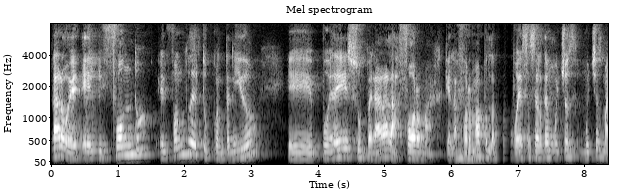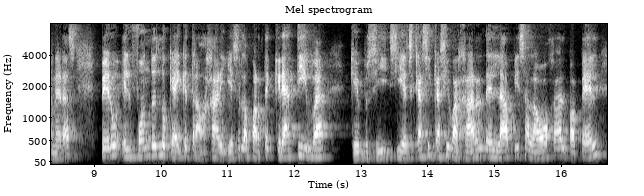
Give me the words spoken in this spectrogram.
Claro, e, el fondo, el fondo de tu contenido eh, puede superar a la forma, que la forma pues la puedes hacer de muchos, muchas maneras, pero el fondo es lo que hay que trabajar y esa es la parte creativa que pues sí, sí es casi casi bajar del lápiz a la hoja, al papel,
